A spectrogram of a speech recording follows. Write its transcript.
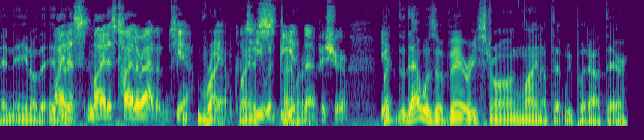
and you know the the- minus minus Tyler Adams, yeah, Right, yeah, because he would be Tyler in there for sure. Yeah. But th- that was a very strong lineup that we put out there.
